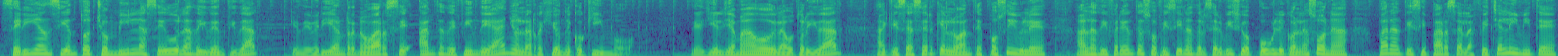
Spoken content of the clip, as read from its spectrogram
serían 108.000 las cédulas de identidad que deberían renovarse antes de fin de año en la región de Coquimbo. De allí el llamado de la autoridad a que se acerquen lo antes posible a las diferentes oficinas del servicio público en la zona para anticiparse a la fecha límite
